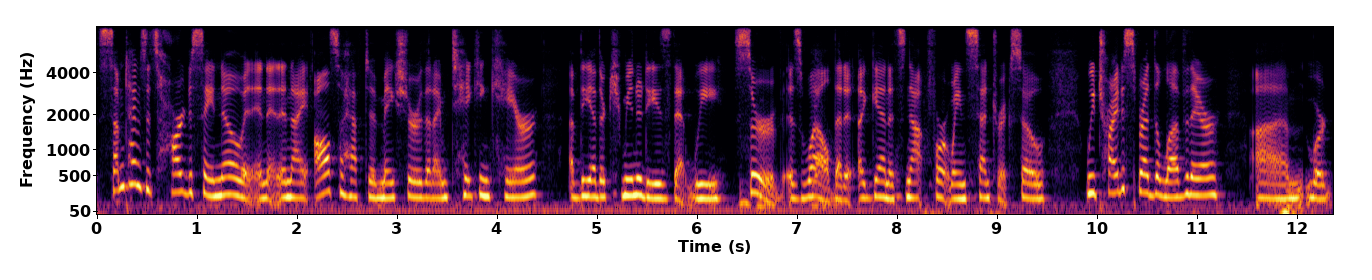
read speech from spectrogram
sometimes it's hard to say no. And, and I also have to make sure that I'm taking care of the other communities that we serve as well. That, it, again, it's not Fort Wayne centric. So we try to spread the love there. Um, we're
